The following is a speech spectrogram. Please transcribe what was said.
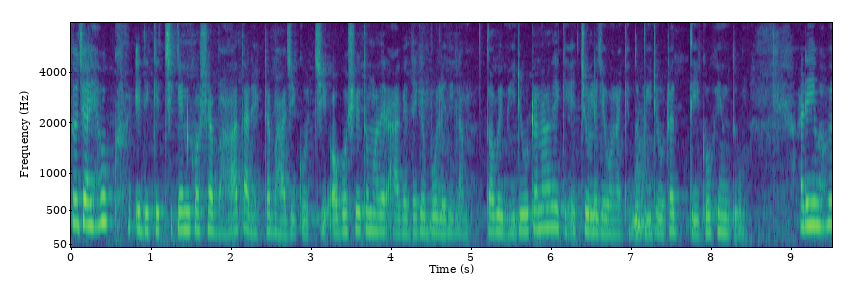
তো যাই হোক, এদিকে চিকেন কষা ভাত আর একটা ভাজি করছি। অবশ্যই তোমাদের আগে থেকে বলে দিলাম। তবে ভিডিওটা না দেখে চলে যেও না, কিন্তু ভিডিওটা দেখো কিন্তু। আর এইভাবে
